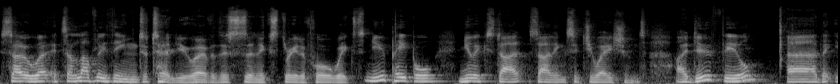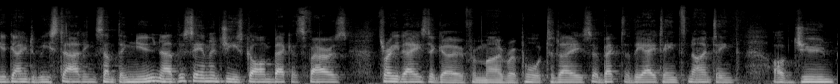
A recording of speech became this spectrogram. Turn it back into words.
So uh, it's a lovely thing to tell you over this uh, next three to four weeks. New people, new exciting situations. I do feel uh, that you're going to be starting something new. Now, this energy's gone back as far as three days ago from my report today, so back to the 18th, 19th of June.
